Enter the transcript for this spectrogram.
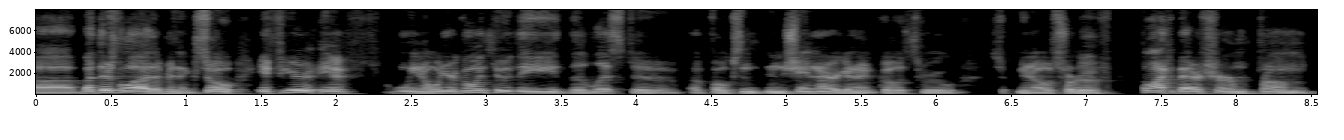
Uh, but there's a lot of different things. So if you're if you know when you're going through the the list of, of folks, and, and Shane and I are going to go through, you know, sort of for lack of a better term, from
